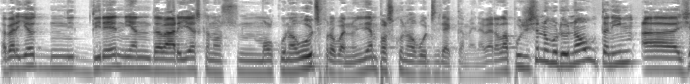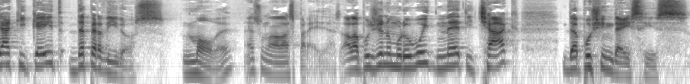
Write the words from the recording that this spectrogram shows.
A veure, jo diré, n'hi han de vàries que no són molt coneguts, però bueno, anirem pels coneguts directament. A veure, a la posició número 9 tenim a Jack i Kate de Perdidos. Molt bé. És una de les parelles. A la posició número 8, Ned i Chuck de Pushing Daisies,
